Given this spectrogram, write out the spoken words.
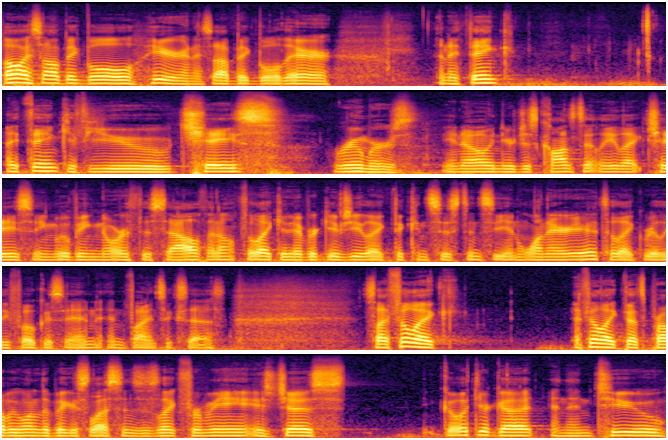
oh, I saw a big bull here and I saw a big bull there. And I think I think if you chase rumors, you know, and you're just constantly like chasing moving north to south, I don't feel like it ever gives you like the consistency in one area to like really focus in and find success. So I feel like I feel like that's probably one of the biggest lessons is like for me is just go with your gut and then two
